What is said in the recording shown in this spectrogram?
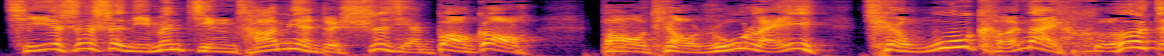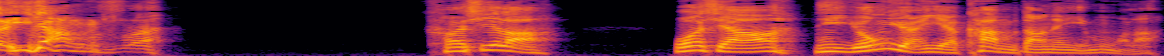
其实是你们警察面对尸检报告暴跳如雷却无可奈何的样子。可惜了，我想你永远也看不到那一幕了。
